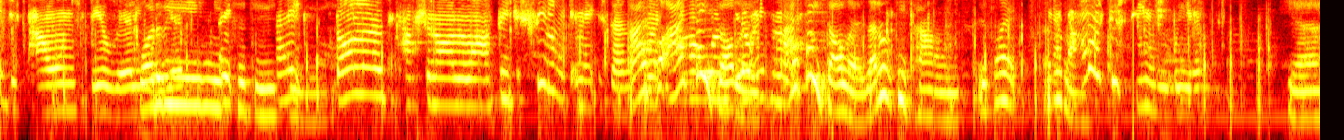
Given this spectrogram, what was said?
like the pounds feel really. What do weird. we need like, to do? Like to- dollars, cash, and all of that. They just feel like it makes sense. I like, I say dollars. I say dollars. I don't say pounds. It's like I don't know. pounds just seems weird. Yeah.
